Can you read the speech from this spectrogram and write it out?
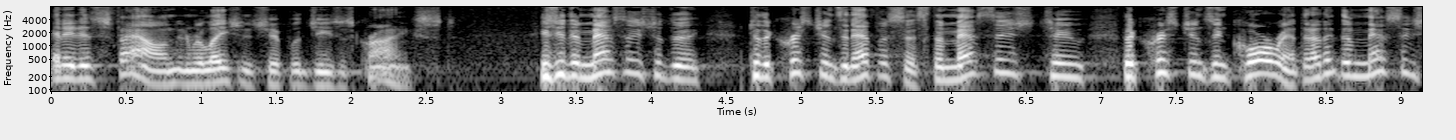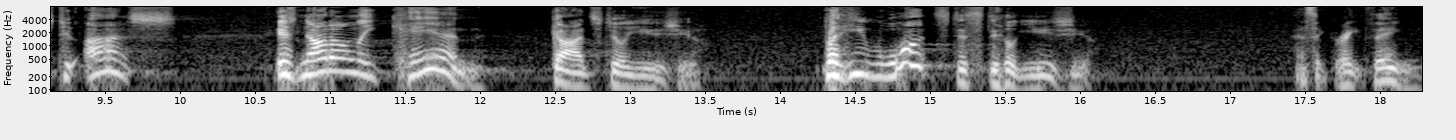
and it is found in relationship with Jesus Christ. You see, the message to the, to the Christians in Ephesus, the message to the Christians in Corinth, and I think the message to us is not only can God still use you, but He wants to still use you. That's a great thing.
